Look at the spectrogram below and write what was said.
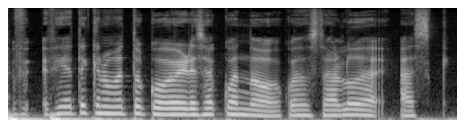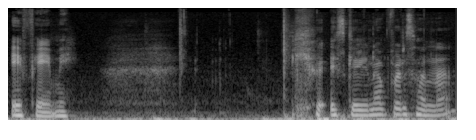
fí- fíjate que no me tocó ver esa cuando, cuando estaba lo de Ask FM. Es que hay una persona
